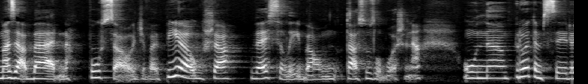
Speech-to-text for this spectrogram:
mazā bērna, pusauģa vai pieaugušā veselībā un tās uzlabošanā. Un, protams, ir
